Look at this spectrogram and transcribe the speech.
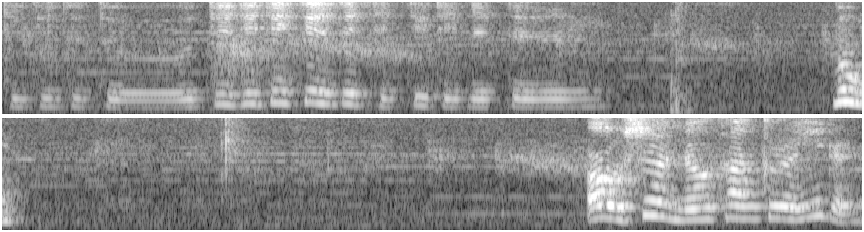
Do do do do. Do do do do do do do do do. Boom. Oh sure, no conqueror either.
